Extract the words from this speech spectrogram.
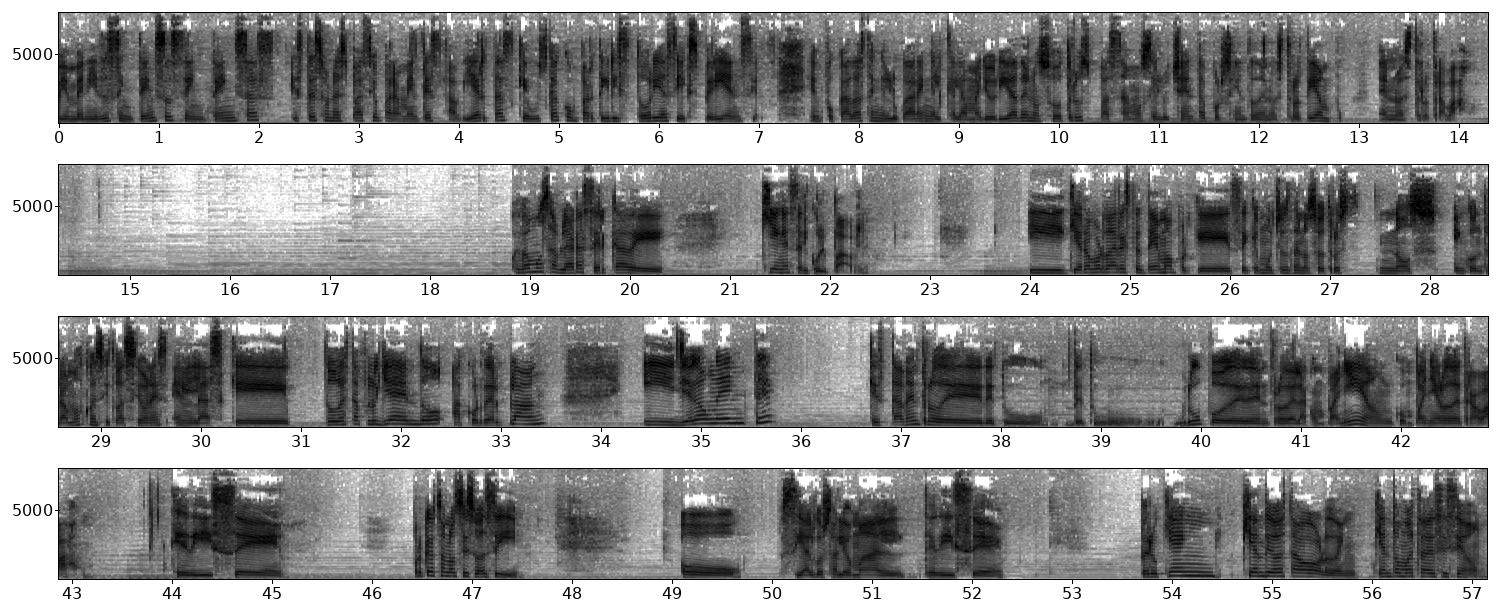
bienvenidos intensos e intensas. Este es un espacio para mentes abiertas que busca compartir historias y experiencias enfocadas en el lugar en el que la mayoría de nosotros pasamos el 80% de nuestro tiempo, en nuestro trabajo. Hoy vamos a hablar acerca de quién es el culpable. Y quiero abordar este tema porque sé que muchos de nosotros nos encontramos con situaciones en las que todo está fluyendo acorde al plan y llega un ente que está dentro de, tu, de tu grupo, de dentro de la compañía, un compañero de trabajo, que dice, ¿por qué esto no se hizo así? O si algo salió mal, te dice, pero ¿quién, quién dio esta orden? ¿Quién tomó esta decisión?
